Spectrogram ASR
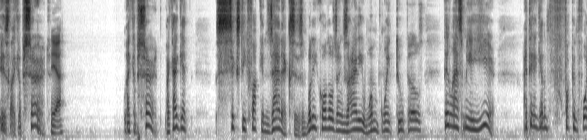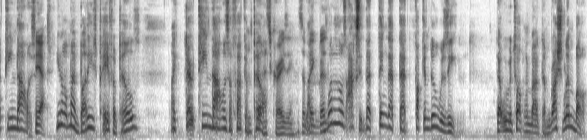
is like absurd Yeah. like absurd. Like I get sixty fucking Xanaxes. What do you call those anxiety one point two pills? They last me a year. I think I get them fucking fourteen dollars. Yeah. You know what my buddies pay for pills? Like thirteen dollars a fucking pill. That's crazy. It's a like, big business. What are those oxy? That thing that that fucking dude was eating. That we were talking about them. Rush Limbaugh.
